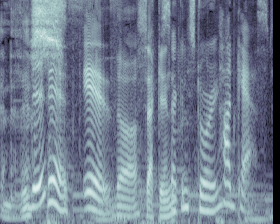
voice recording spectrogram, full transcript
and this, This is The second second story podcast.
